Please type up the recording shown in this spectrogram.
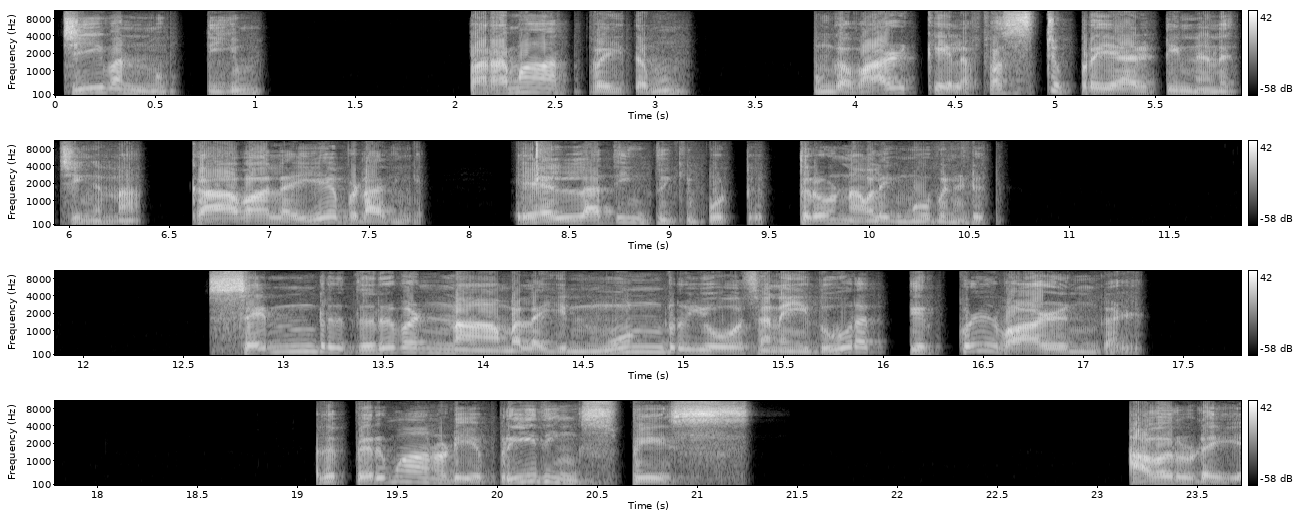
ஜீவன் முக்தியும் பரமாத்வைதமும் உங்க வாழ்க்கையில ஃபர்ஸ்ட் ப்ரையாரிட்டி நினைச்சீங்கன்னா காவாலையே விடாதீங்க. எல்லாத்தையும் தூக்கி போட்டு திருவண்ணாமலைக்கு மூவ் பண்ணிடுங்க சென்று திருவண்ணாமலையின் மூன்று யோசனை தூரத்திற்குள் வாழுங்கள். அது பெருமானுடைய பிரீதிங் ஸ்பேஸ் அவருடைய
